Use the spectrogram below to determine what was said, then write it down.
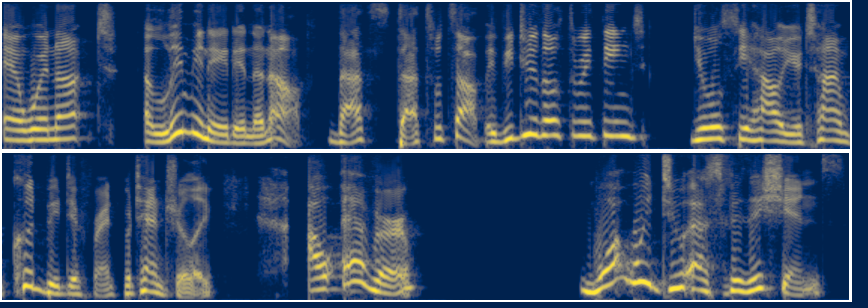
and we're not eliminating enough. That's that's what's up. If you do those three things, you will see how your time could be different potentially. However, what we do as physicians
